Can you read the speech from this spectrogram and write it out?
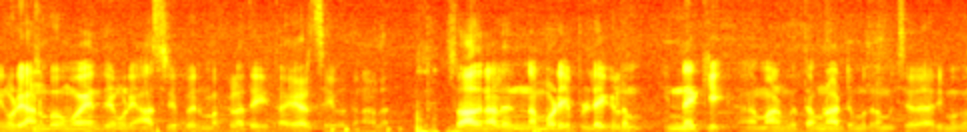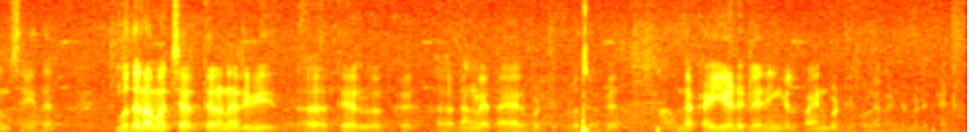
எங்களுடைய அனுபவம் வாய்ந்த எங்களுடைய ஆசிரியர் பெருமக்கள் அதை தயார் செய்வதனால். ஸோ அதனால் நம்முடைய பிள்ளைகளும் இன்றைக்கி மாண்பு தமிழ்நாட்டு முதலமைச்சர் அறிமுகம் செய்த முதலமைச்சர் திறனறிவி தேர்வுக்கு தங்களை தயார்படுத்திக் கொள்வதற்கு இந்த கையேடுகளை நீங்கள் பயன்படுத்திக் கொள்ள வேண்டும் என்று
